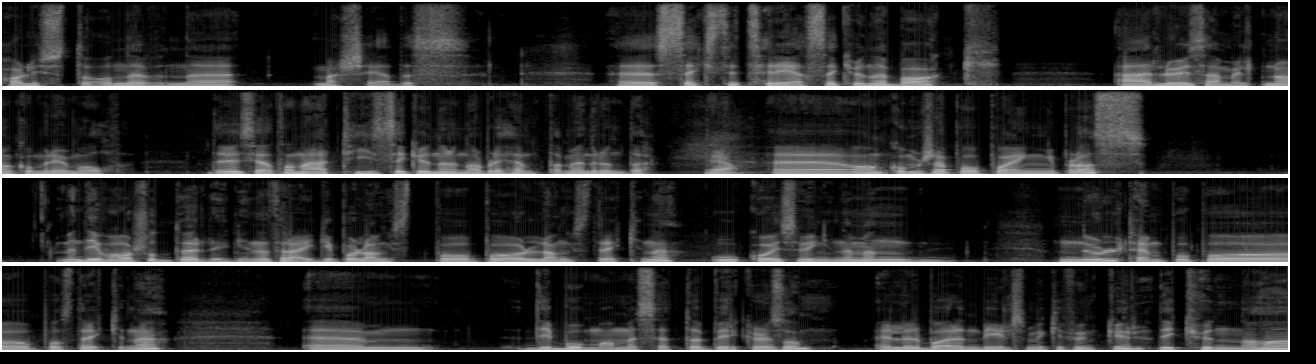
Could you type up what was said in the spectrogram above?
har lyst til å nevne Mercedes. Eh, 63 sekunder bak er Louis Hamilton når han kommer i mål. Det vil si at han er ti sekunder unna å bli henta med en runde. Ja. Og han kommer seg på poengplass. Men de var så dørgende treige på, langs, på, på langstrekkene. OK i svingene, men null tempo på, på strekkene. Um, de bomma med setup, virker det som. Eller bare en bil som ikke funker. De kunne ha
